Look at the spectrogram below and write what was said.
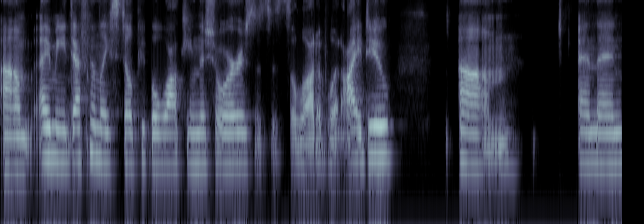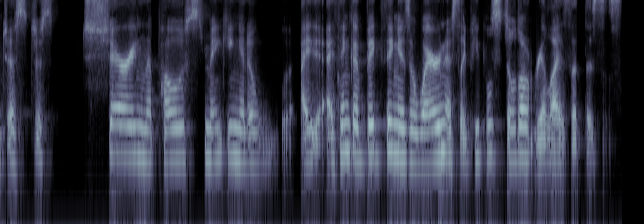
Um, i mean definitely still people walking the shores. It's, it's a lot of what i do. Um, and then just just sharing the post making it a I, I think a big thing is awareness. Like people still don't realize that this is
